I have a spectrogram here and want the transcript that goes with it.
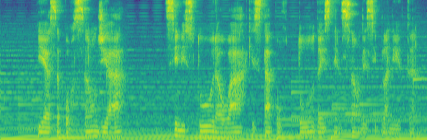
e essa porção de ar se mistura ao ar que está por toda a extensão desse planeta.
